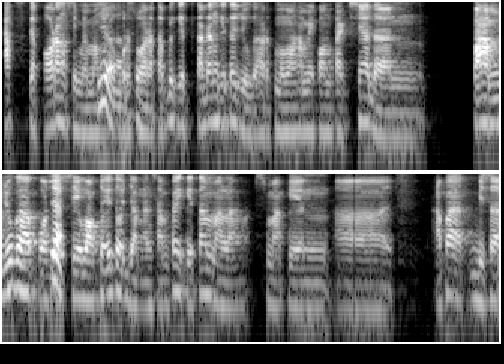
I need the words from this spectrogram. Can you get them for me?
hak setiap orang sih memang untuk bersuara, tapi kita, kadang kita juga harus memahami konteksnya dan paham juga posisi Ya. waktu itu jangan sampai kita malah semakin eh, apa bisa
